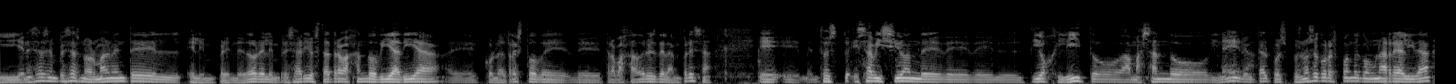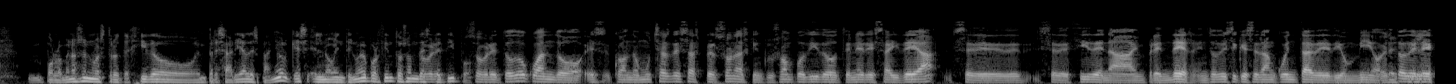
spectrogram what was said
Y en esas empresas normalmente el, el, emprendedor, el empresario está trabajando día a día eh, con el resto de, de, trabajadores de la empresa. Eh, eh, entonces esa visión de, de, del tío Gilito amasando dinero y tal, pues, pues no se corresponde con una realidad, por lo menos en nuestro tejido empresarial español, que es el 99% son de sobre, este tipo. Sobre todo cuando, es, cuando muchas de esas personas que incluso han podido tener esa idea se, se deciden a emprender. Entonces sí que se dan cuenta de, Dios mío, esto del,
